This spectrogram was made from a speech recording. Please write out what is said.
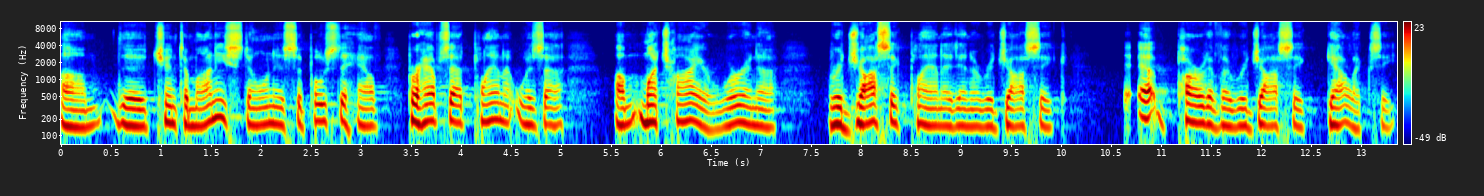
um, the Chintamani stone is supposed to have, perhaps that planet was a, a much higher. We're in a Rajasic planet in a Rajasic, uh, part of a Rajasic galaxy.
